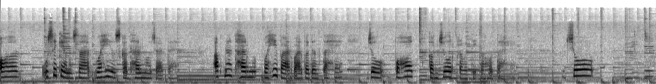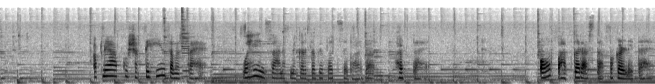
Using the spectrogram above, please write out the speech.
और उसी के अनुसार वही उसका धर्म हो जाता है। अपना धर्म वही बार बार बदलता है जो बहुत कमज़ोर प्रवृत्ति का होता है, जो अपने आप को शक्तिहीन समझता है। वही इंसान अपने कर्तव्य पथ से बार बार हटता है और पाप का रास्ता पकड़ लेता है।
